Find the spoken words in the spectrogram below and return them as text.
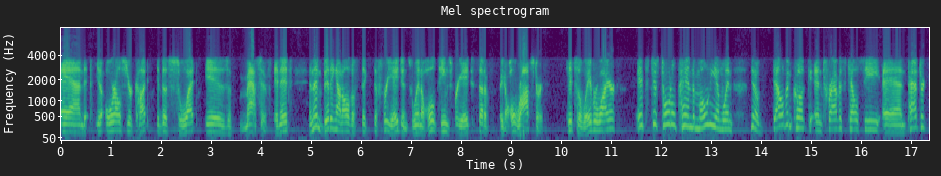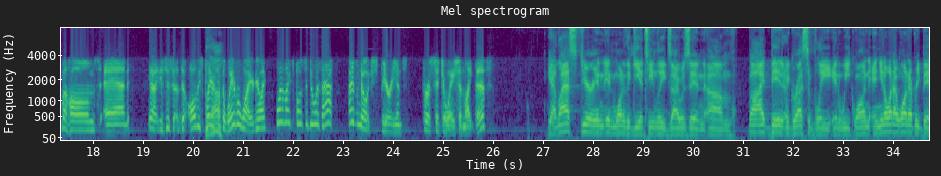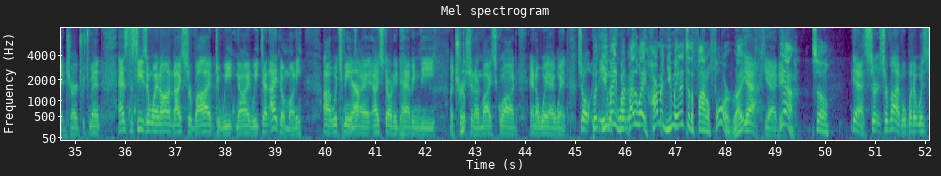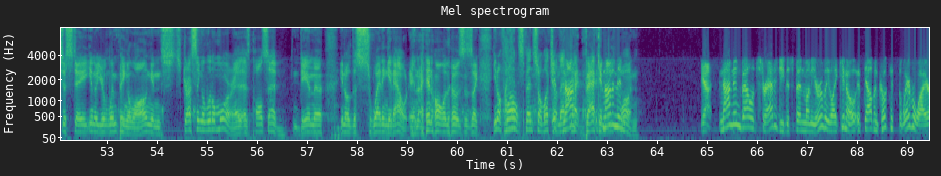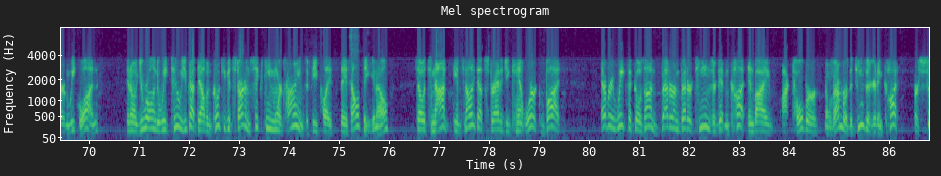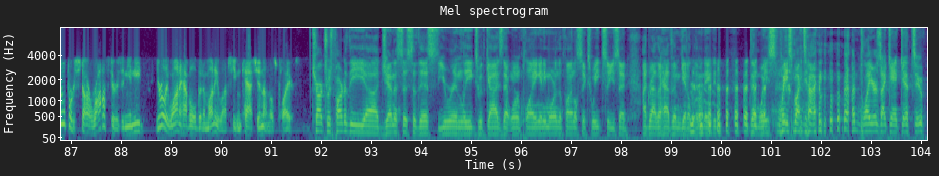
and you know, or else you're cut. The sweat is massive, and it, and then bidding on all the, the the free agents when a whole team's free agent set of you know, a whole roster hits the waiver wire. It's just total pandemonium when you know Dalvin Cook and Travis Kelce and Patrick Mahomes and you know it's just all these players Yeah. hit the waiver wire, and you're like, what am I supposed to do with that? I have no experience for a situation like this. Yeah, last year in, in one of the guillotine leagues I was in, um, well, I bid aggressively in week one, and you know what? I won every bid, Charch, which meant as the season went on and I survived to week nine, week ten, I had no money, uh, which means Yeah. I, I started having the attrition on my squad, and away I went. So, but you made form- but by the way harmon you made it to the final four right yeah, yeah, I did. yeah so Yeah, sur- survival, but it was just a you know you're limping along and stressing a little more, as, as Paul said. Dan, uh, you know the sweating it out and and all of those is like you know if I Well, hadn't spent so much on that not- guy back in week in- one. Yeah, not an invalid strategy to spend money early. Like, you know, if Dalvin Cook hits the waiver wire in week one, you know, you roll into week two, you've got Dalvin Cook. You could start him 16 more times if he plays stays healthy, you know? So it's not it's not like that strategy can't work, but every week that goes on, better and better teams are getting cut. And by October, November, the teams that are getting cut are superstar rosters and you need you really want to have a little bit of money left so you can cash in on those players. Charch was part of the uh, genesis of this. You were in leagues with guys that weren't playing anymore in the final six weeks, so you said I'd rather have them get eliminated than waste waste my time on players I can't get to.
